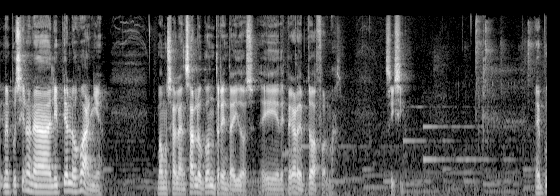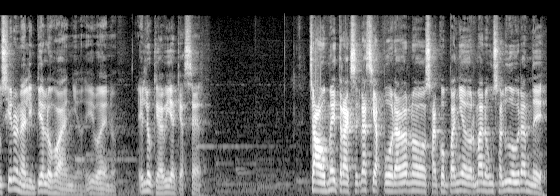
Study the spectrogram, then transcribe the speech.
me, pusieron a limpiar los baños. Vamos a lanzarlo con 32. Eh, despegar de todas formas. Sí, sí. Me pusieron a limpiar los baños y bueno, es lo que había que hacer. Chao, Metrax, gracias por habernos acompañado, hermano. Un saludo grande.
